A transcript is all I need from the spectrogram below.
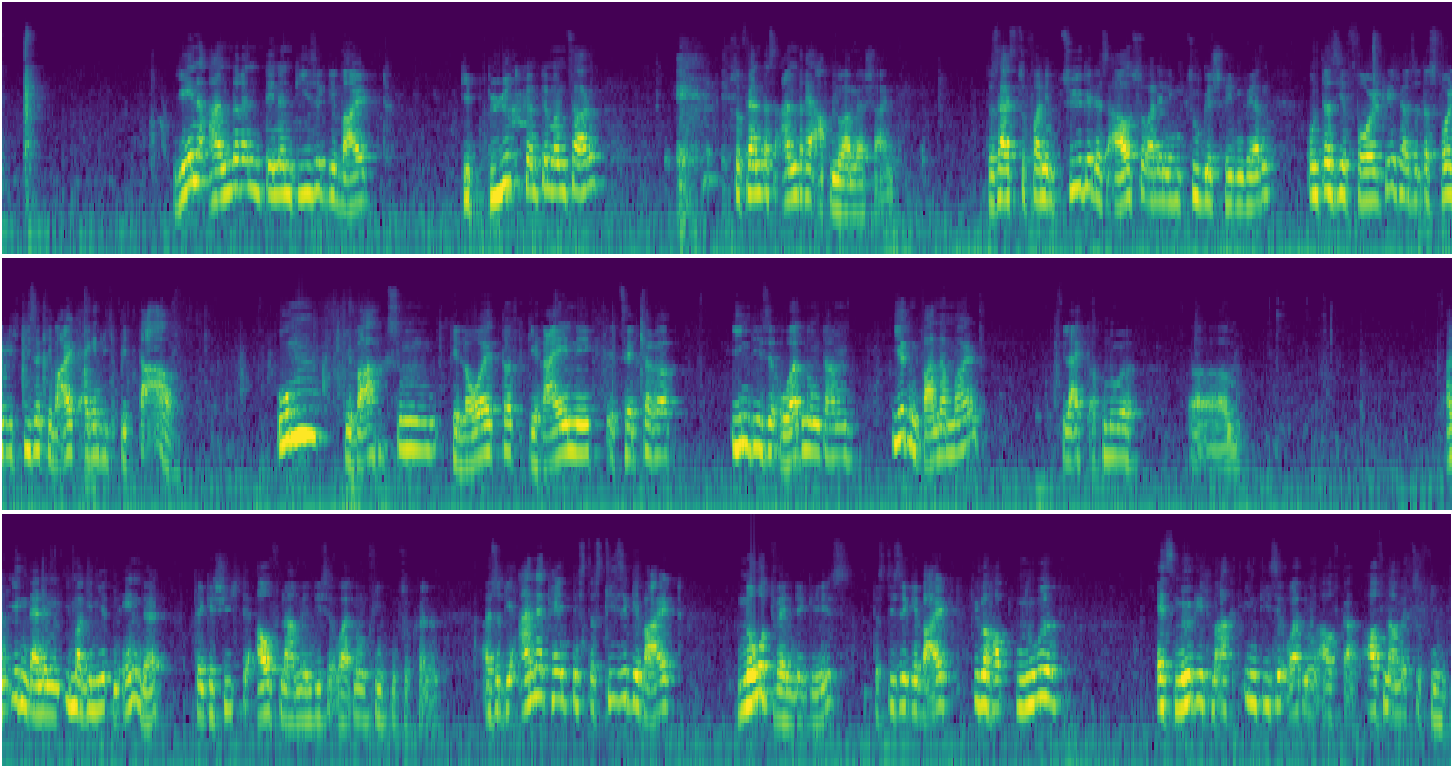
Jene anderen, denen diese Gewalt gebührt, könnte man sagen, sofern das andere abnorm erscheint. Das heißt, sofern im Züge des Außerordentlichen zugeschrieben werden und dass ihr folglich, also dass folglich dieser Gewalt eigentlich bedarf, um gewachsen, geläutert, gereinigt etc. in diese Ordnung dann irgendwann einmal, vielleicht auch nur ähm, an irgendeinem imaginierten Ende der Geschichte Aufnahme in diese Ordnung finden zu können. Also die Anerkenntnis, dass diese Gewalt notwendig ist, dass diese Gewalt überhaupt nur es möglich macht, in diese Ordnung Aufnahme zu finden.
